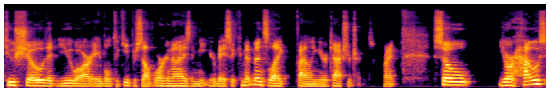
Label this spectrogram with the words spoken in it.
to show that you are able to keep yourself organized and meet your basic commitments like filing your tax returns, right? So your house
